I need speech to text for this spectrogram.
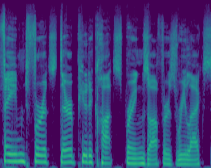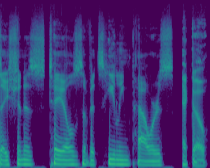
famed for its therapeutic hot springs, offers relaxation as tales of its healing powers echo.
